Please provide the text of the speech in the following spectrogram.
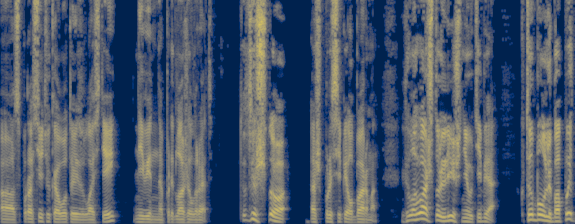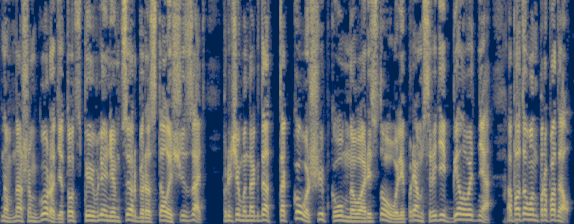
А спросить у кого-то из властей? Невинно предложил Ред. Да ты что? Аж просипел бармен. Голова что ли лишняя у тебя? Кто был любопытным в нашем городе, тот с появлением Цербера стал исчезать, причем иногда такого шибко умного арестовывали прямо среди белого дня, а потом он пропадал.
